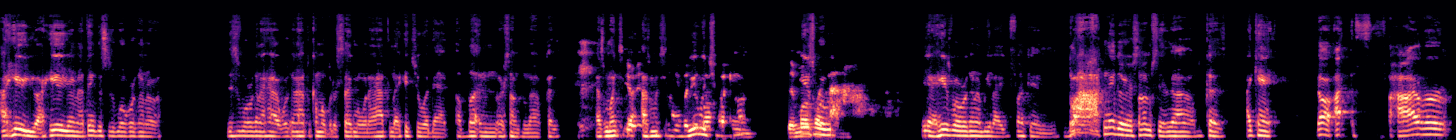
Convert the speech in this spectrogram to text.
I, I, I hear you. I hear you, and I think this is what we're gonna. This is what we're gonna have. We're gonna have to come up with a segment when I have to like hit you with that a button or something now because as much Yeah, as much as I agree with you, here's where we, yeah, here's where we're gonna be like fucking block nigga or some shit uh, because I can't. No, I. However,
